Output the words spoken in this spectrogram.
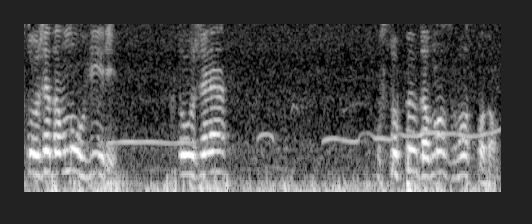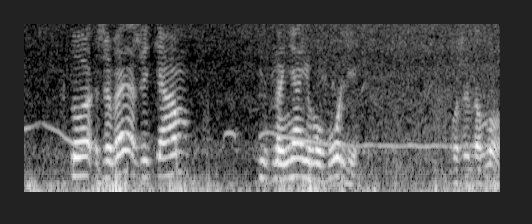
хто вже давно у вірі, хто вже уступив давно з Господом, хто живе життям пізнання Його волі уже давно.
